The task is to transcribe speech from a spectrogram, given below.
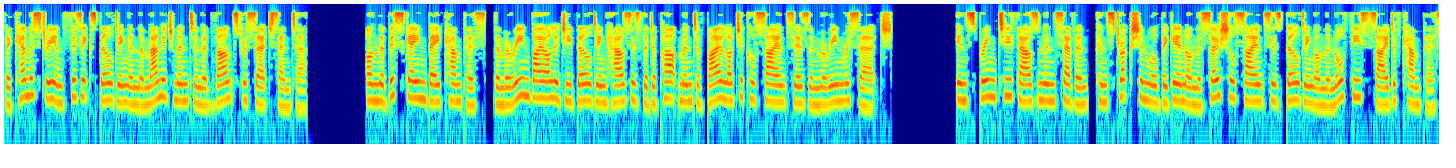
the Chemistry and Physics Building and the Management and Advanced Research Center. On the Biscayne Bay campus, the Marine Biology Building houses the Department of Biological Sciences and Marine Research. In spring 2007, construction will begin on the Social Sciences Building on the northeast side of campus.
